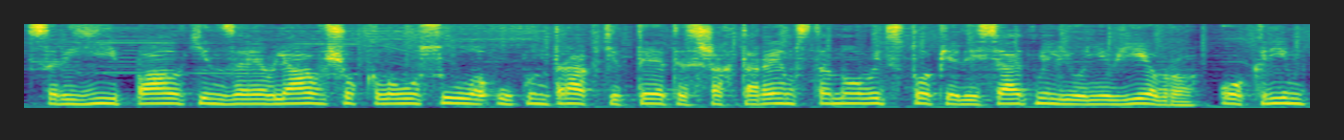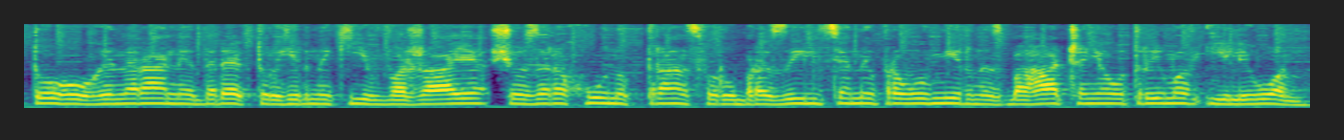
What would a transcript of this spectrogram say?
Сергій Палкін заявляв, що клаусула у контракті Тети з Шахтарем становить 150 мільйонів євро. Окрім того, генеральний директор гірників вважає, що за рахунок трансферу бразильця неправомірне збагачення отримав і Ліон.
